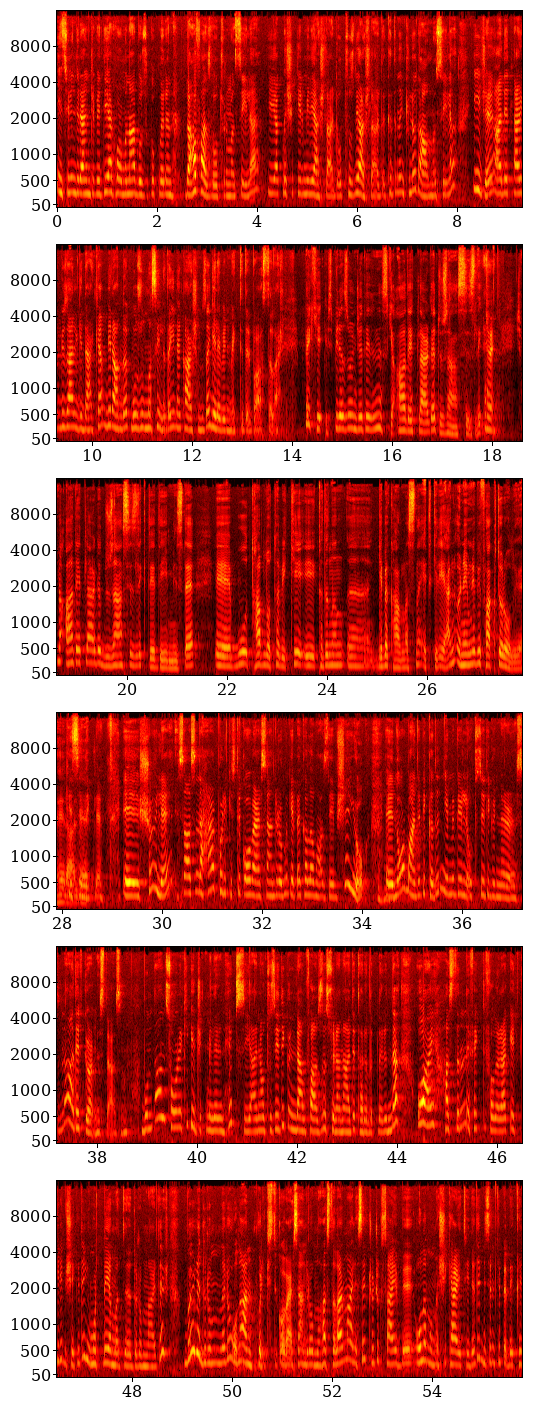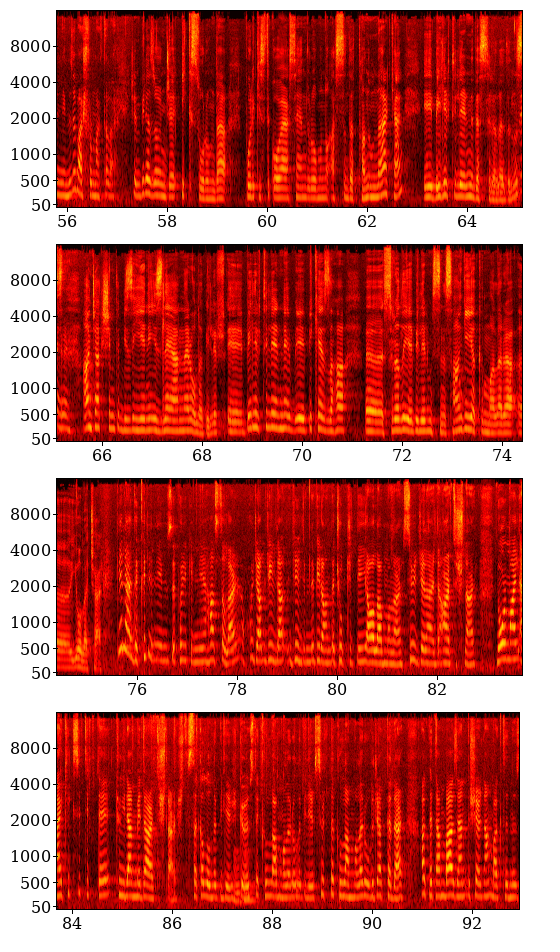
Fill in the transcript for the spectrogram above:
insülin direnci ve diğer hormonal bozuklukların daha fazla oturmasıyla yaklaşık 20'li yaşlarda, 30'lu yaşlarda kadının kilo da almasıyla iyice adetler güzel giderken bir anda bozulmasıyla da yine karşımıza gelebilmektedir bu hastalar. Peki biraz önce dediniz ki adetlerde düzensizlik. Evet. Şimdi adetlerde düzensizlik dediğimizde e, bu tablo tabii ki e, kadının e, gebe kalmasını etkileyen önemli bir faktör oluyor herhalde. Kesinlikle. E, şöyle esasında her polikistik over sendromu gebe kalamaz diye bir şey yok. Hı hı. E, normalde bir kadın 21 ile 37 günler arasında adet görmesi lazım. Bundan sonraki gecikmelerin hepsi yani 37 günden fazla süren adet aralıklarında o ay hastanın efektif olarak etkili bir şekilde yumurtlayamadığı durumlardır. Böyle durumları olan polikistik over sendromu sendromlu hastalar maalesef çocuk sahibi olamama şikayetiyle de bizim tüp bebek kliniğimize başvurmaktalar. Şimdi biraz önce ilk sorumda polikistik over sendromunu aslında tanımlarken e, belirtilerini de sıraladınız. Evet. Ancak şimdi bizi yeni izleyenler olabilir. E, belirtilerini e, bir kez daha e, sıralayabilir misiniz? Hangi yakınmalara e, yol açar? Genelde kliniğimizde, polikliniğe hastalar, hocam cilden, cildimde bir anda çok ciddi yağlanmalar, sivilcelerde artışlar, normal erkeksi tipte tüylenmede artışlar, işte sakal olabilir, hı hı. göğüste kıllanmalar olabilir, sırtta kıllanmalar olacak kadar, hakikaten bazen dışarıdan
